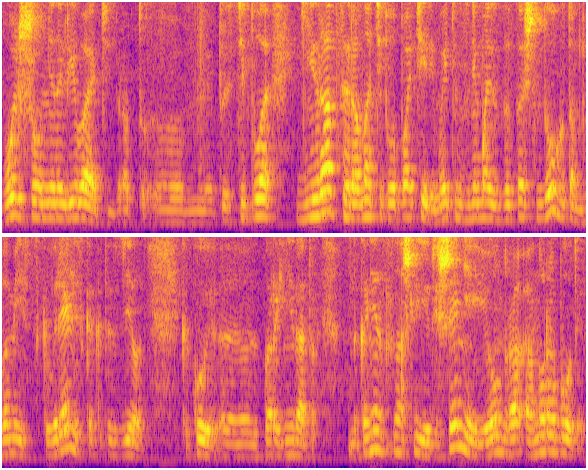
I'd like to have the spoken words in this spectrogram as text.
больше он не нагревает температуру. Э, то есть теплогенерация равна теплопотере. Мы этим занимались достаточно долго, там два месяца ковырялись, как это сделать, какой э, парогенератор. Наконец нашли решение, и он, оно работает.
